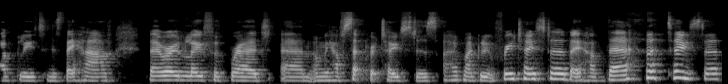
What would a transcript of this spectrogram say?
have gluten is they have their own loaf of bread um, and we have separate toasters. I have my gluten free toaster, they have their toaster,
